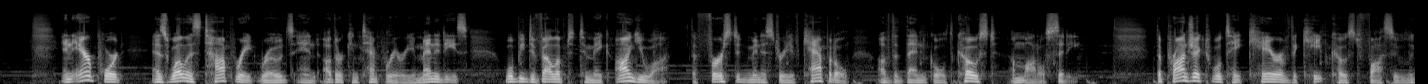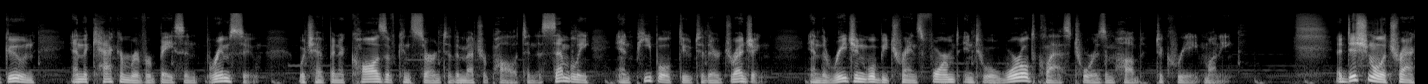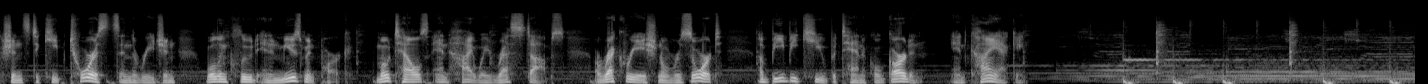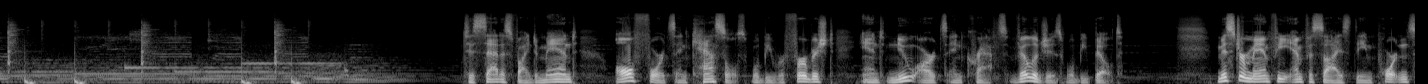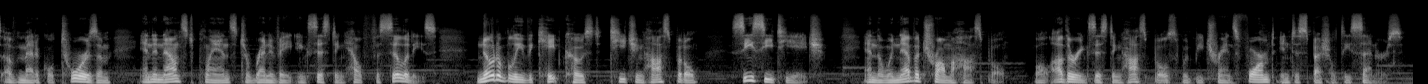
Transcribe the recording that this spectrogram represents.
An airport, as well as top-rate roads and other contemporary amenities, will be developed to make Oguaa, the first administrative capital of the then Gold Coast, a model city. The project will take care of the Cape Coast Fosu Lagoon and the Kakum River Basin Brimsu, which have been a cause of concern to the Metropolitan Assembly and people due to their dredging, and the region will be transformed into a world-class tourism hub to create money. Additional attractions to keep tourists in the region will include an amusement park, motels and highway rest stops, a recreational resort, a BBQ botanical garden, and kayaking. To satisfy demand, all forts and castles will be refurbished and new arts and crafts villages will be built. Mr. Mamfi emphasized the importance of medical tourism and announced plans to renovate existing health facilities, notably the Cape Coast Teaching Hospital, CCTH, and the Winneba Trauma Hospital, while other existing hospitals would be transformed into specialty centers.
